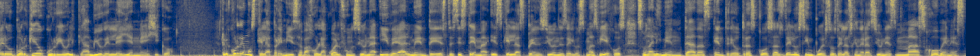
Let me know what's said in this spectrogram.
Pero ¿por qué ocurrió el cambio de ley en México? Recordemos que la premisa bajo la cual funciona idealmente este sistema es que las pensiones de los más viejos son alimentadas, entre otras cosas, de los impuestos de las generaciones más jóvenes.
